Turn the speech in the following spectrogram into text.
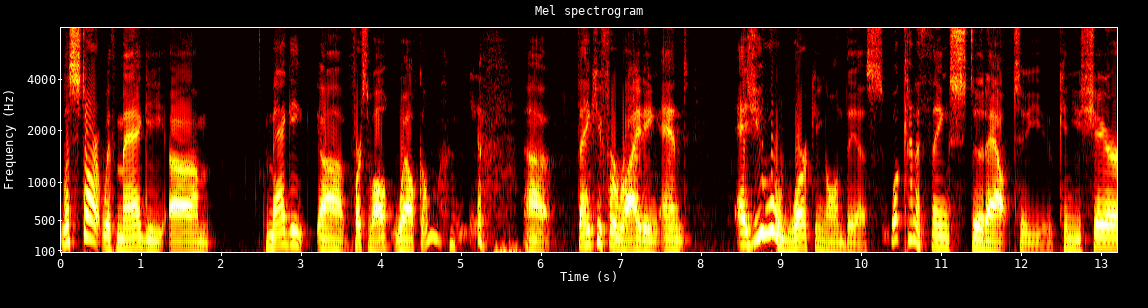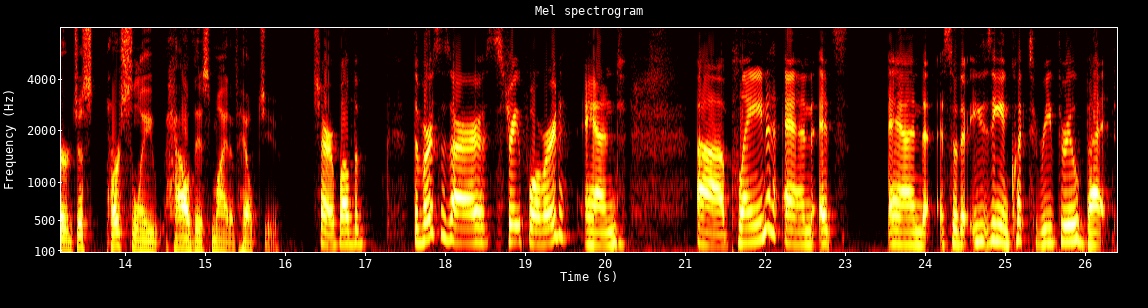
let's start with Maggie. Um, Maggie, uh, first of all, welcome. Thank you. thank you for writing. And as you were working on this, what kind of things stood out to you? Can you share just personally how this might have helped you? Sure. Well, the the verses are straightforward and uh, plain, and it's and so they're easy and quick to read through. But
